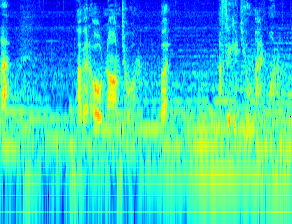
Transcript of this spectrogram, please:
I've been holding on to them, but I figured you might want them.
